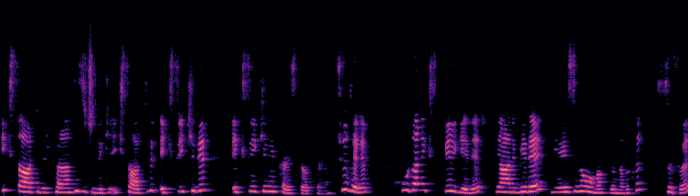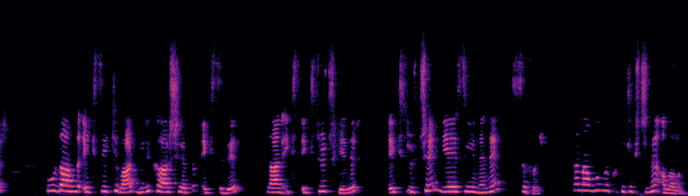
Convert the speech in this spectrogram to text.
x artı 1 parantez içindeki x artı 1 eksi 2'dir. Eksi 2'nin karesi 4 demek. Çözelim. Buradan x 1 gelir. Yani 1'e y'si ne olmak zorunda bakın? 0. Buradan da eksi 2 var. 1'i karşıya atın. Eksi 1. Yani x eksi 3 gelir. Eksi 3'e y'si yine ne? 0. Hemen bunu da kutucuk içine alalım.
